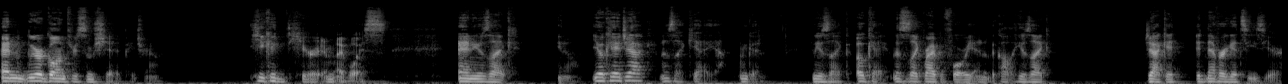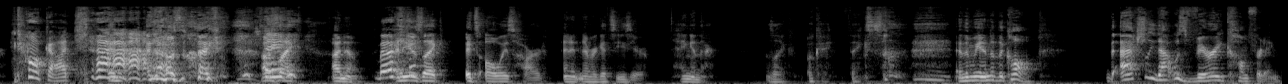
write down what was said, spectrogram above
and we were going through some shit at Patreon. He could hear it in my voice, and he was like, "You know, you okay, Jack?" And I was like, "Yeah, yeah, I'm good." And he's like, "Okay." This is like right before we ended the call. He was like, "Jack, it, it never gets easier." Oh God. And, and I was like, "I was like, I know." And he was like, "It's always hard, and it never gets easier. Hang in there." I was like, "Okay, thanks." and then we ended the call. Actually, that was very comforting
